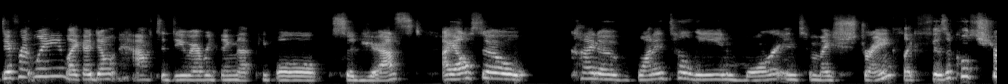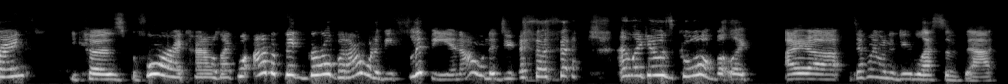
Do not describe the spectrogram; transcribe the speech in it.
differently. Like, I don't have to do everything that people suggest. I also kind of wanted to lean more into my strength, like physical strength. Because before I kind of was like, well, I'm a big girl, but I want to be flippy and I want to do, and like it was cool, but like I uh, definitely want to do less of that.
